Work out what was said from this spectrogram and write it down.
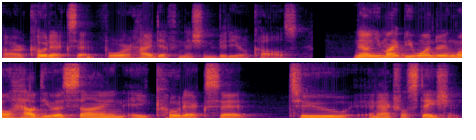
our codec set for high definition video calls. Now you might be wondering, well, how do you assign a codec set to an actual station,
